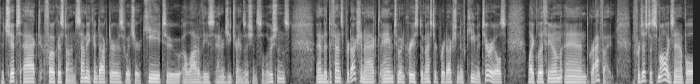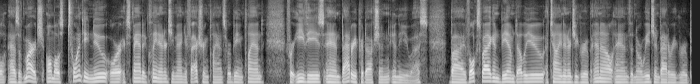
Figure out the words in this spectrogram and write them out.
The CHIPS Act focused on semiconductors, which are key to a lot of these energy transition solutions. And the Defense Production Act aimed to increase domestic production of key materials like lithium and graphite. For just a small example, as of March, almost 20 new or expanded clean energy manufacturing plants were being planned for EVs and battery production in the U.S. by Volkswagen, BMW, Italian energy group Enel, and the Norwegian battery group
